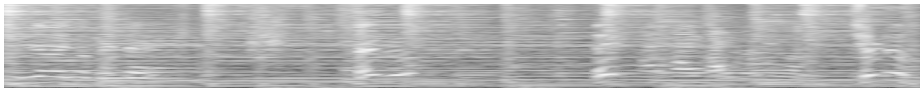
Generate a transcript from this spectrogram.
संजय भाई का बेटा है। हाय ब्रो छोटू।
